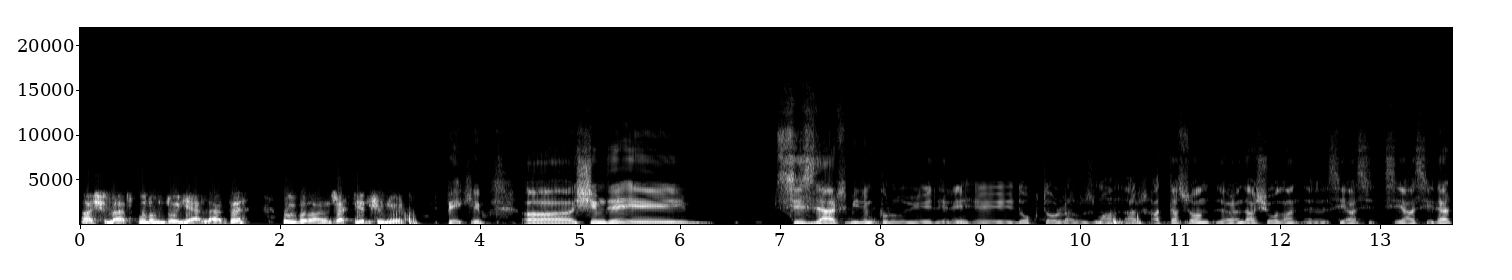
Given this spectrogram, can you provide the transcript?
aşılar bulunduğu yerlerde uygulanacak diye düşünüyorum. Peki. Ee, şimdi e, sizler, bilim kurulu üyeleri, e, doktorlar, uzmanlar, hatta son dönemde aşı olan e, siyasi siyasiler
